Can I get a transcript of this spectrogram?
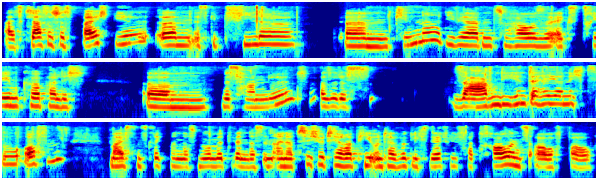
Als klassisches Beispiel, ähm, es gibt viele ähm, Kinder, die werden zu Hause extrem körperlich ähm, misshandelt. Also das sagen die hinterher ja nicht so offen. Meistens kriegt man das nur mit, wenn das in einer Psychotherapie unter wirklich sehr viel Vertrauensaufbau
